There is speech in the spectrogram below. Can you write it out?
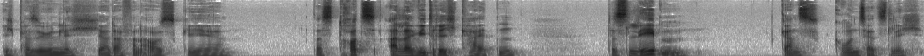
ich persönlich ja davon ausgehe, dass trotz aller Widrigkeiten das Leben ganz grundsätzlich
